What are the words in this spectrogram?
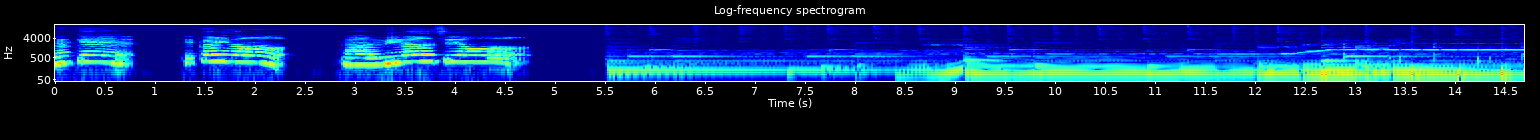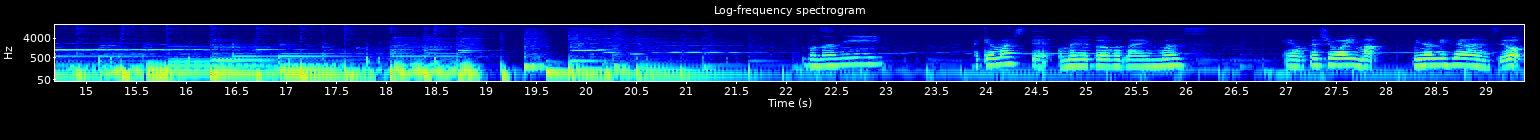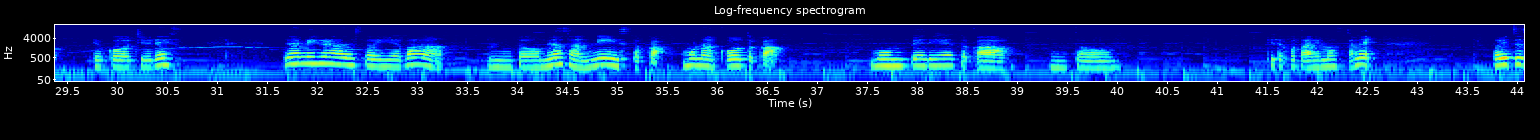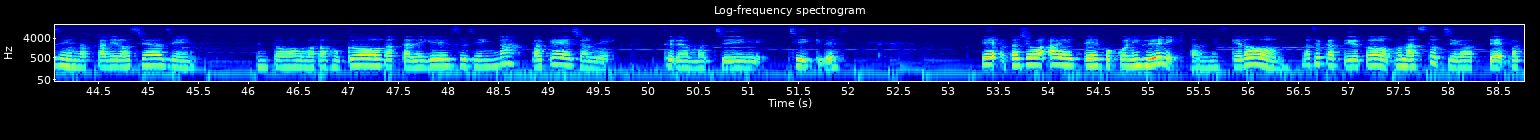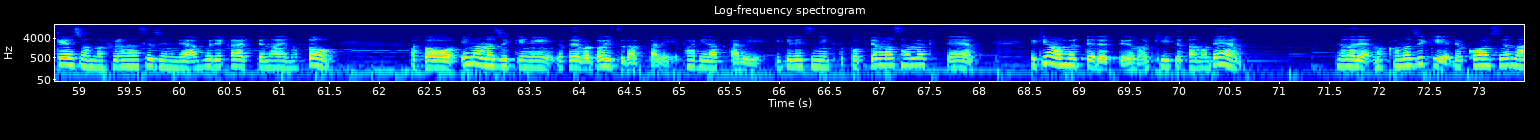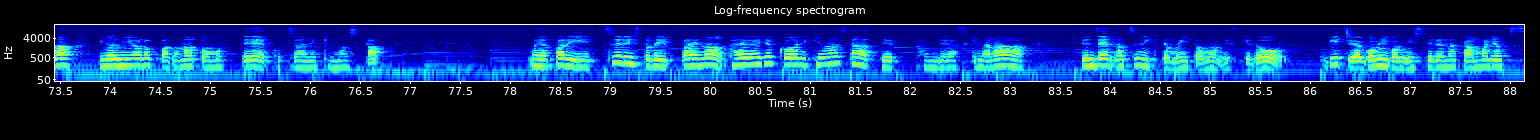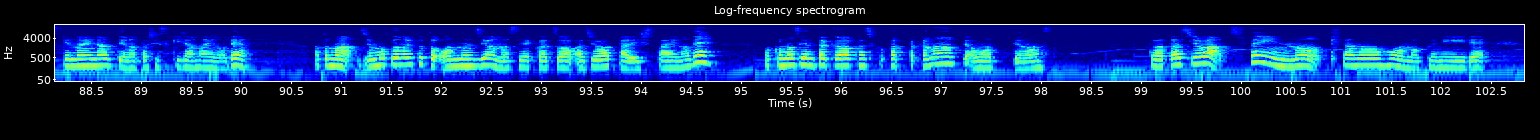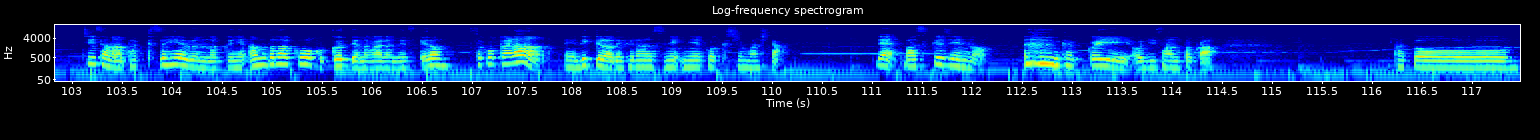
開け世界の旅ラジオボナニー。明けましておめでとうございます。え私は今、南フランスを旅行中です。南フランスといえば、うんと、皆さんニースとか、モナコとか、モンペリエとか、うんと、聞いたことありますかね？ドイツ人だったりロシア人、うんと、また北欧だったりイギリス人がバケーションに来る街、地域です。で、私はあえてここに冬に来たんですけど、なぜかっていうと、もう夏と違ってバケーションのフランス人で溢れ返ってないのと、あと、今の時期に、例えばドイツだったり、パリだったり、イギリスに行くととっても寒くて、雪も降ってるっていうのを聞いてたので、なので、まあ、この時期旅行するなら南ヨーロッパだなと思ってこちらに来ました。まあ、やっぱりツーリストでいっぱいの海外旅行に来ましたっていう感じが好きなら、全然夏に来てもいいと思うんですけど、ビーチがゴミゴミしてる中あんまり落ち着けないなっていうのは私好きじゃないので、あとまあ地元の人と同じような生活を味わったりしたいので、まあこの選択は賢かったかなって思ってます。で私はスペインの北の方の国で、小さなタックスヘイブンの国アンドラ公国っていうのがあるんですけど、そこから、え陸路でフランスに入国しました。で、バスク人の かっこいいおじさんとか、あと、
